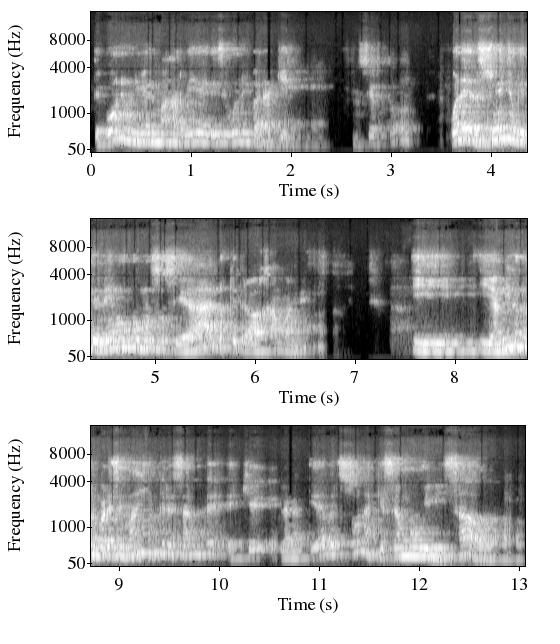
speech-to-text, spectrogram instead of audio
te pone un nivel más arriba y dice, bueno, ¿y para qué? ¿No es cierto? ¿Cuál es el sueño que tenemos como sociedad los que trabajamos en esto? Y, y, a mí lo que me parece más interesante es que la cantidad de personas que se han movilizado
